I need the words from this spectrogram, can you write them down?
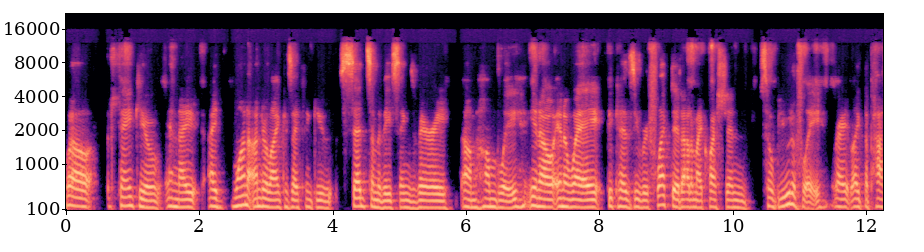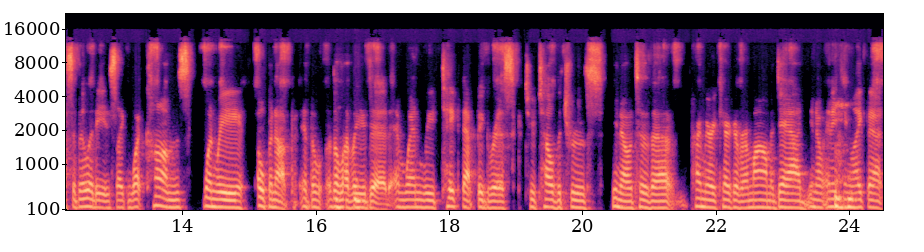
Well, thank you, and I I want to underline because I think you said some of these things very um, humbly, you know, in a way because you reflected out of my question so beautifully, right? Like the possibilities, like what comes when we open up at the, the level you mm-hmm. did and when we take that big risk to tell the truths you know to the primary caregiver a mom a dad you know anything mm-hmm. like that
